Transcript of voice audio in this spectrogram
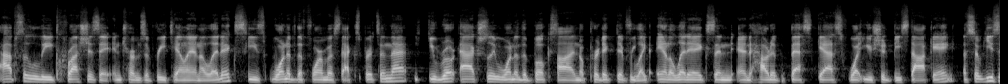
absolutely crushes it in terms of retail analytics. He's one of the foremost experts in that. He wrote actually one of the books on predictive like analytics and and how to best guess what you should be stocking. So he's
